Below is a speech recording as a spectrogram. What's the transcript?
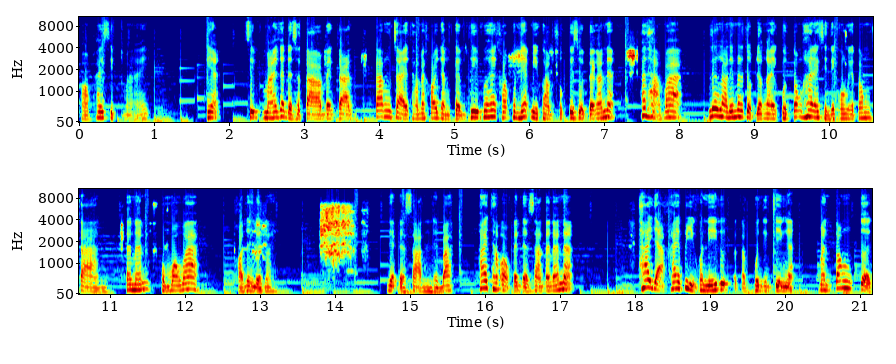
ขอให้สิบไม้ เนี่ยสิบไม้กับเดอะสตาร์เป็นการตั้งใจทำให้เขาอย่างเต็มที่เพื่อให้เขาคนนี้มีความสุขที่สุดดังนั้นเนี่ยถ้าถามว่าเรื่องราวนี้มันจะจบยังไงคุณต้องให้ในสิ่งที่คนนี้ต้องการ ดังนั้นผมมองว่าขอหนึ่งเหรียญหน่อยเนี่ยเดอะซันเห็นปะให้ทางออกเป็นเดอะซันดังนั้นน่ะ ถ้าอยากให้ผู้หญิงคนนี้หลุดออกจากคุณจริงๆอะมันต้องเกิด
